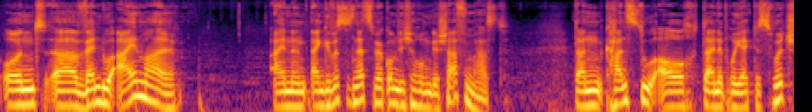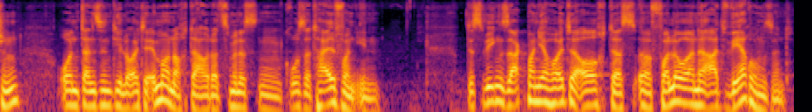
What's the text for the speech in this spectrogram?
Und äh, wenn du einmal einen, ein gewisses Netzwerk um dich herum geschaffen hast, dann kannst du auch deine Projekte switchen und dann sind die Leute immer noch da oder zumindest ein großer Teil von ihnen. Deswegen sagt man ja heute auch, dass äh, Follower eine Art Währung sind.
